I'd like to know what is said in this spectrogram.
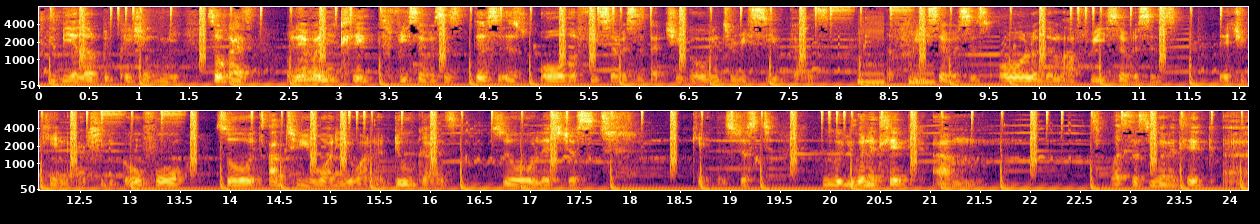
Please be a little bit patient with me. So guys whenever you click free services this is all the free services that you're going to receive guys. The free services all of them are free services that you can actually go for. So it's up to you what do you want to do guys so let's just okay let's just you're gonna click um what's this? You're gonna click uh,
